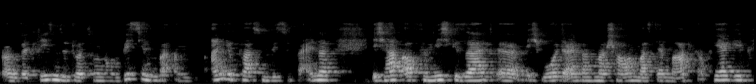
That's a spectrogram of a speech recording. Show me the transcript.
also der Krisensituation noch ein bisschen angepasst, ein bisschen verändert. Ich habe auch für mich gesagt, äh, ich wollte einfach mal schauen, was der Markt auch hergibt.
